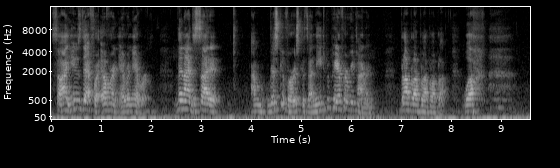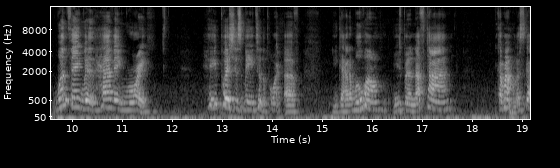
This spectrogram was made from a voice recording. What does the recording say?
So I used that forever and ever and ever. Then I decided I'm risk averse because I need to prepare for retirement. Blah, blah, blah, blah, blah. Well, one thing with having Roy, he pushes me to the point of, you got to move on. You spend enough time. Come on, let's go.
